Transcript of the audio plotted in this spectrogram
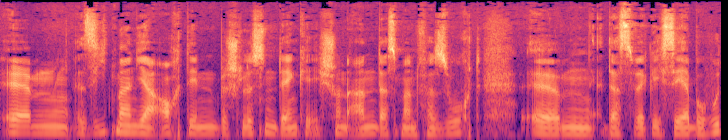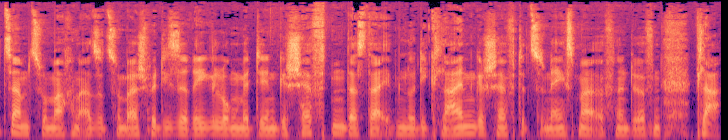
ähm, sieht man ja auch den Beschlüssen, denke ich, schon an, dass man versucht, ähm, das wirklich sehr behutsam zu machen. Also zum Beispiel diese Regelung mit den Geschäften, dass da eben nur die kleinen Geschäfte zunächst mal öffnen dürfen. Klar,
